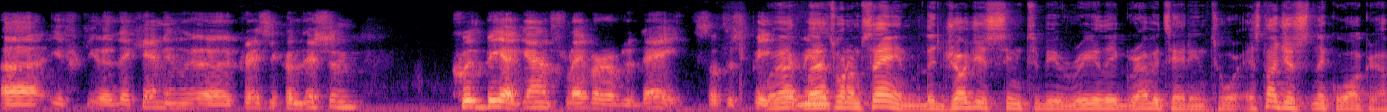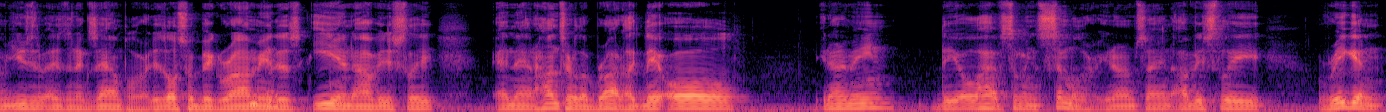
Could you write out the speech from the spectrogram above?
uh, if uh, they came in uh, crazy condition, could be again flavor of the day, so to speak. Well, that, I mean, that's what I'm saying. The judges seem to be really gravitating toward. It's not just Nick Walker. I'm using it as an example. Right? There's also Big Ramy. Mm-hmm. There's Ian, obviously, and then Hunter Labrada. Like they all, you know what I mean? They all have something similar. You know what I'm saying? Obviously, Regan,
